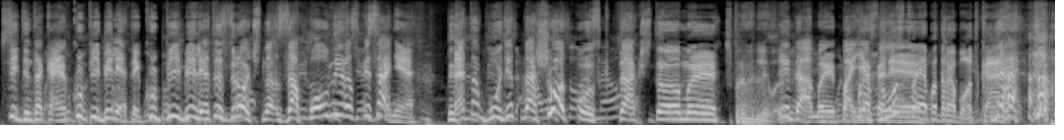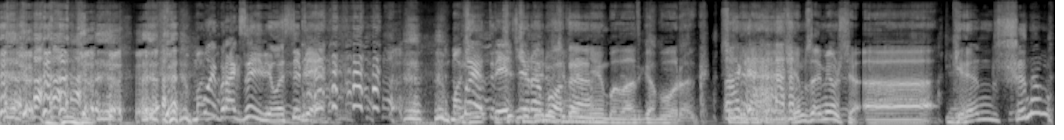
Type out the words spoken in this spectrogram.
Сидин такая, купи билеты, купи билеты срочно, заполни расписание. Это будет наш отпуск, так что мы... Справедливо. И да, мы Проснулась твоя поехали... подработка. Мой брак заявил о себе. Моя третья Теперь у тебя работа. не было отговорок. Теперь чем займешься? А Геншином?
